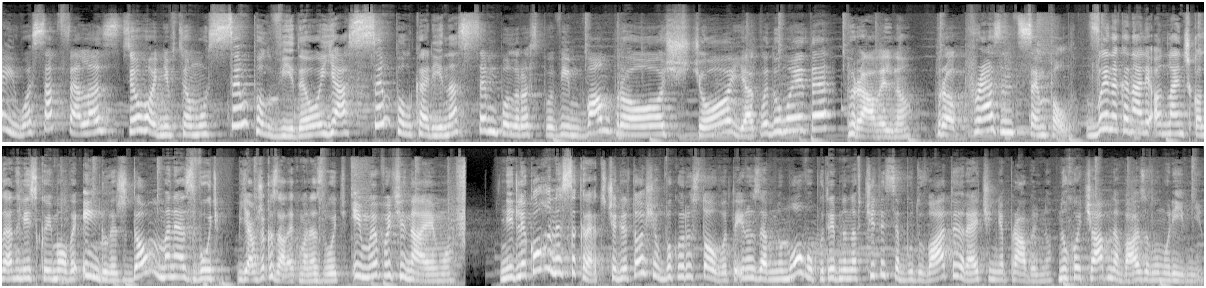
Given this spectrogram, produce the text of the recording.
Hey, what's up, fellas? Сьогодні в цьому Simple відео я Simple Каріна Simple розповім вам про що, як ви думаєте? Правильно. Про Present Simple. Ви на каналі онлайн школи англійської мови EnglishDom. Мене звуть, я вже казала, як мене звуть, і ми починаємо. Ні для кого не секрет, що для того, щоб використовувати іноземну мову, потрібно навчитися будувати речення правильно, ну хоча б на базовому рівні.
